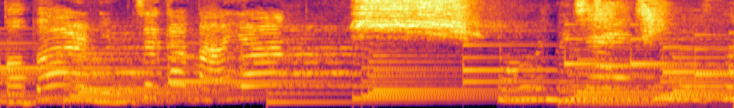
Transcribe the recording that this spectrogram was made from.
宝贝儿，你们在干嘛呀？嘘，我们在听。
